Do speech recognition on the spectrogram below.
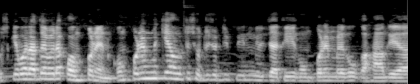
उसके बाद आता है मेरा कॉम्पोनेंट कॉम्पोनेंट में क्या होता है? छोटी छोटी पिन मिल जाती है। कॉम्पोनेंट मेरे को कहा गया?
